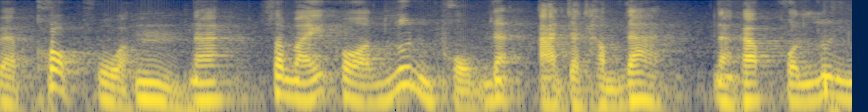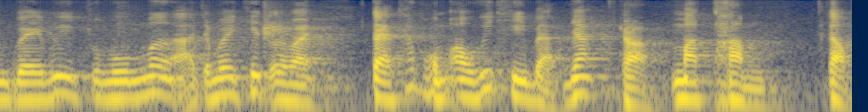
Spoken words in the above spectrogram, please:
แบบครอบครัวอืมนะสมัยก่อนรุ่นผมเนี่ยอาจจะทำได้นะครับคนรุ่นเบบี้จูบูมเมอร์อาจจะไม่คิดอะไรแต่ถ้าผมเอาวิธีแบบเนี้ยครับมาทำกับ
